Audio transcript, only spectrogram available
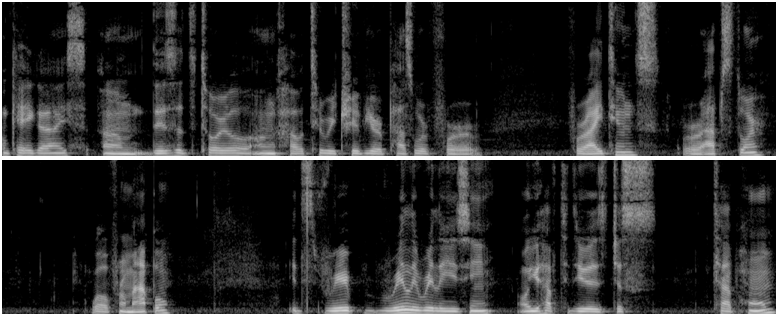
Okay guys, um, this is a tutorial on how to retrieve your password for for iTunes or App Store. Well, from Apple. It's re really really easy. All you have to do is just tap home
